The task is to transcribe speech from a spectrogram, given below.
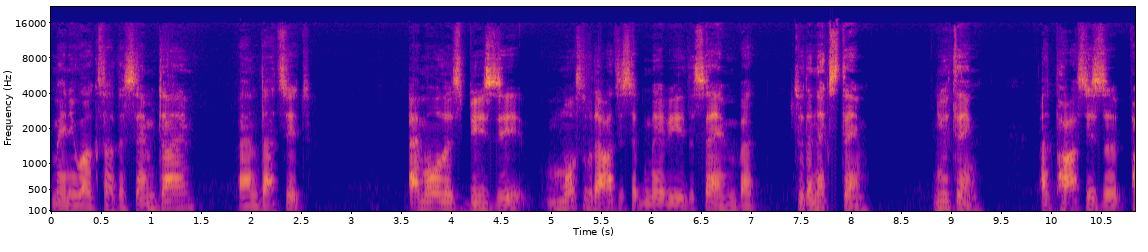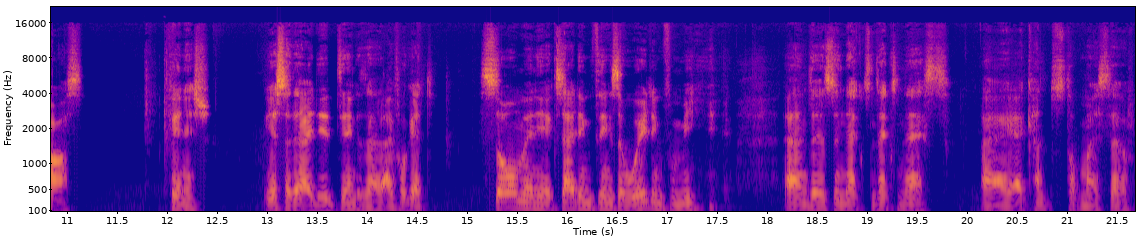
many works at the same time, and that's it. I'm always busy. Most of the artists may be the same, but to the next thing, new thing. And past is a past, finish. Yesterday I did things that I forget. So many exciting things are waiting for me. and there's the next, next, next. I, I can't stop myself.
